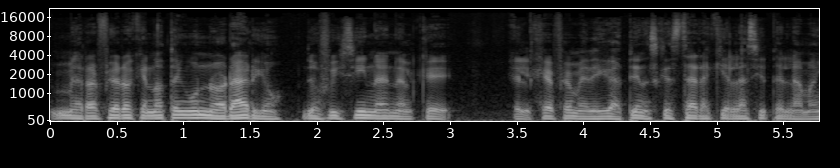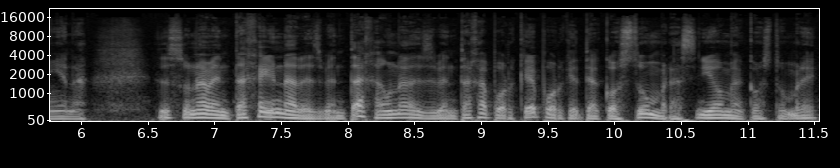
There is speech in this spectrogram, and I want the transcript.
me refiero a que no tengo un horario de oficina en el que el jefe me diga tienes que estar aquí a las 7 de la mañana. es una ventaja y una desventaja. Una desventaja, ¿por qué? Porque te acostumbras. Yo me acostumbré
